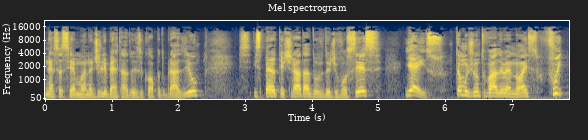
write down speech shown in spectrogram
nessa semana de Libertadores e Copa do Brasil. Espero ter tirado a dúvida de vocês. E é isso. Tamo junto, valeu, é nóis. Fui!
